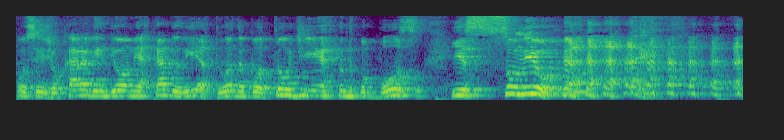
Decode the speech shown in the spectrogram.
Ou seja, o cara vendeu a mercadoria toda, botou o dinheiro no bolso e sumiu.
